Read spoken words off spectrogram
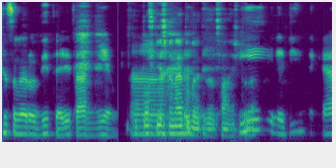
да сме родители, това ние. Точно ние сме най-добрите за това нещо. И да. един така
